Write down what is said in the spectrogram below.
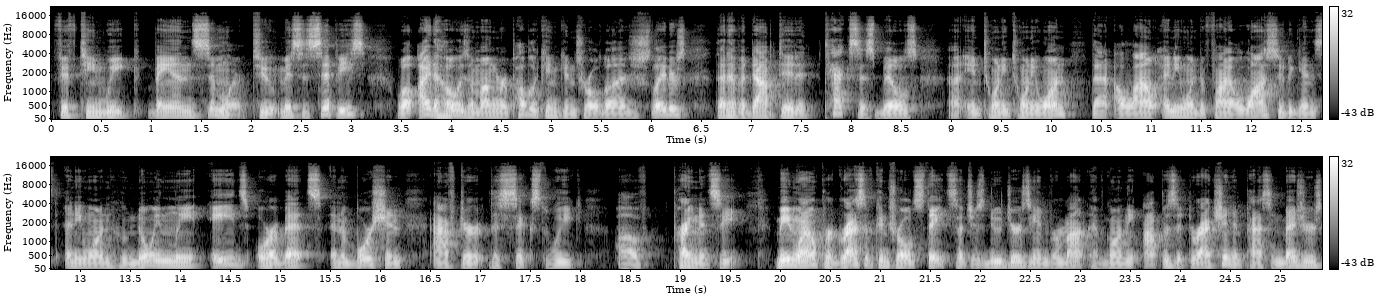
15 week bans similar to Mississippi's, while Idaho is among Republican controlled legislators that have adopted Texas bills uh, in 2021 that allow anyone to file a lawsuit against anyone who knowingly aids or abets an abortion after the sixth week of pregnancy. Meanwhile, progressive controlled states such as New Jersey and Vermont have gone the opposite direction in passing measures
